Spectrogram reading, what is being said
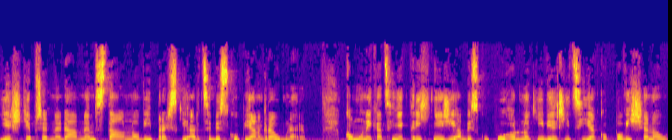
ještě před nedávnem stál nový pražský arcibiskup Jan Graubner. Komunikaci některých kněží a biskupů hodnotí věřící jako povýšenou,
